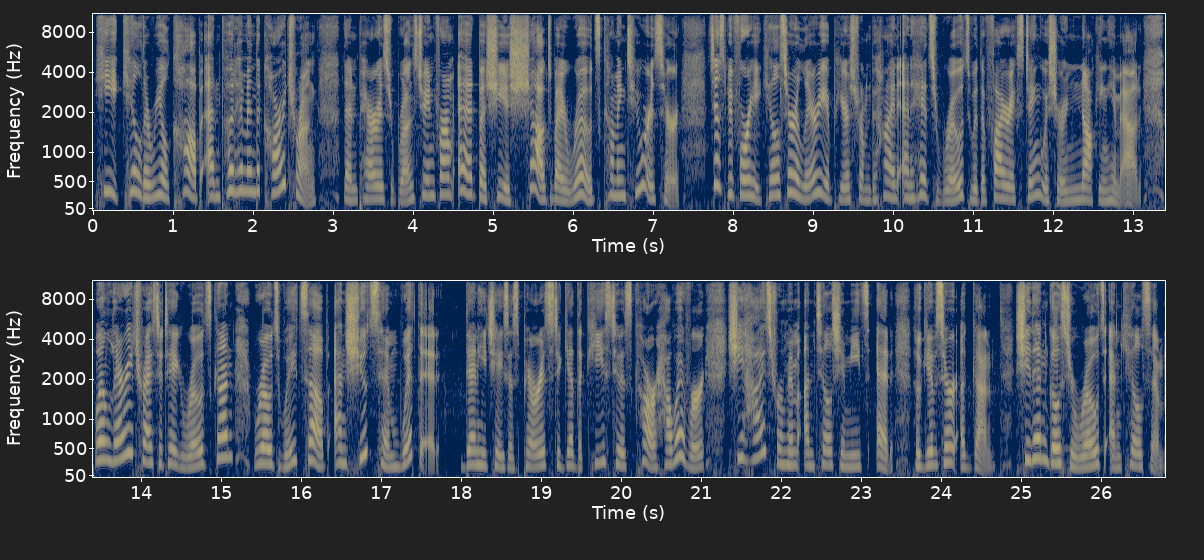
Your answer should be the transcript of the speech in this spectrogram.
he killed a real cop and put him in the car trunk. Then Paris runs to inform Ed, but she is shocked by Rhodes coming towards her. Just before he kills her, Larry appears from behind and hits Rhodes with a fire extinguisher, knocking him out. When Larry tries to take Rhodes' gun, Rhodes waits up and shoots him with it. Then he chases Paris to get the keys to his car. However, she hides from him until she meets Ed, who gives her a gun. She then goes to Rhodes and kills him.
